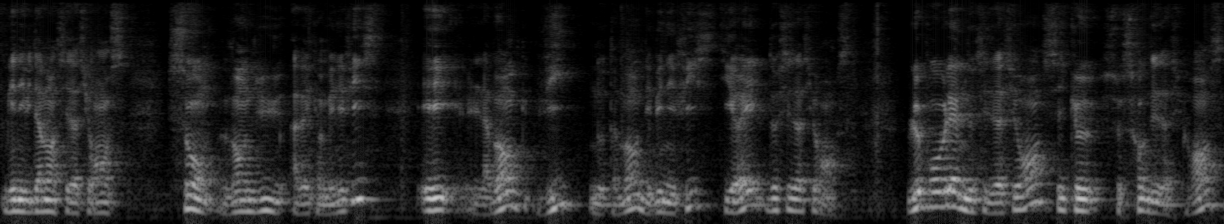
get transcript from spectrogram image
Bien évidemment, ces assurances sont vendues avec un bénéfice et la banque vit notamment des bénéfices tirés de ces assurances. Le problème de ces assurances, c'est que ce sont des assurances,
